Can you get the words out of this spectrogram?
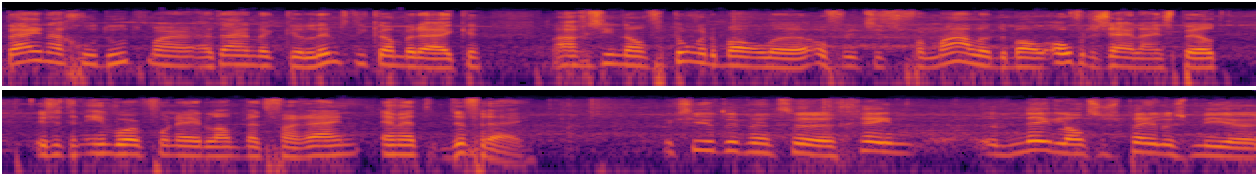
bijna goed doet. Maar uiteindelijk Lens niet kan bereiken. Maar aangezien dan Vertongen de bal, of het is de bal over de zijlijn speelt. Is het een inworp voor Nederland met Van Rijn en met De Vrij. Ik zie op dit moment geen Nederlandse spelers meer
